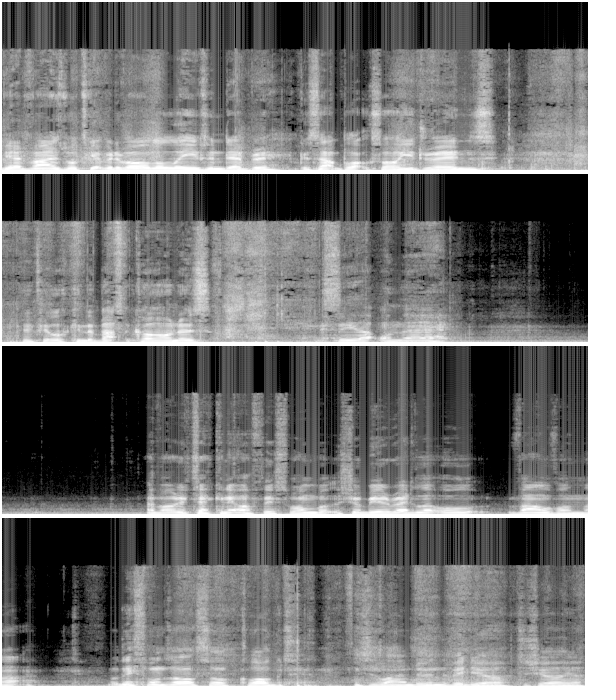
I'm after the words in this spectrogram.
be advisable to get rid of all the leaves and debris because that blocks all your drains. And if you look in the back corners see that one there? I've already taken it off this one but there should be a red little valve on that. But this one's also clogged. This is why I'm doing the video to show you.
